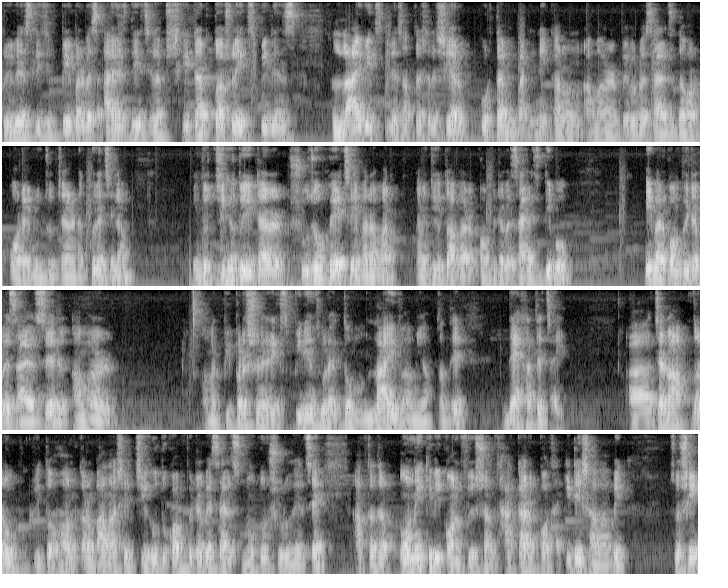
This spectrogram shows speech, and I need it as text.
প্রিভিয়াসলি যে পেপার বেস আইএলস দিয়েছিলাম, সেটার তো আসলে এক্সপিরিয়েন্স লাইভ এক্সপিরিয়েন্স আপনার সাথে শেয়ার করতে আমি পারিনি, কারণ আমার পেপার বেস আইএলস দেওয়ার পরে আমি ইউটিউব চ্যানেলটা খুলেছিলাম। কিন্তু যেহেতু এটার সুযোগ হয়েছে এবার আমার, আমি যেহেতু আবার কম্পিউটার বেস আইএলস দিব, এবার কম্পিউটার বেস আইএলসের আমার আমার প্রিপারেশনের এক্সপিরিয়েন্সগুলো একদম লাইভ আমি আপনাদের দেখাতে চাই। যেন আপনারা উপকৃত হন, কারণ বাংলাদেশে যেহেতু কম্পিউটার বেস আইএলস নতুন শুরু হয়েছে, আপনাদের অনেকেরই কনফিউশন থাকার কথা, এটাই স্বাভাবিক। তো সেই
